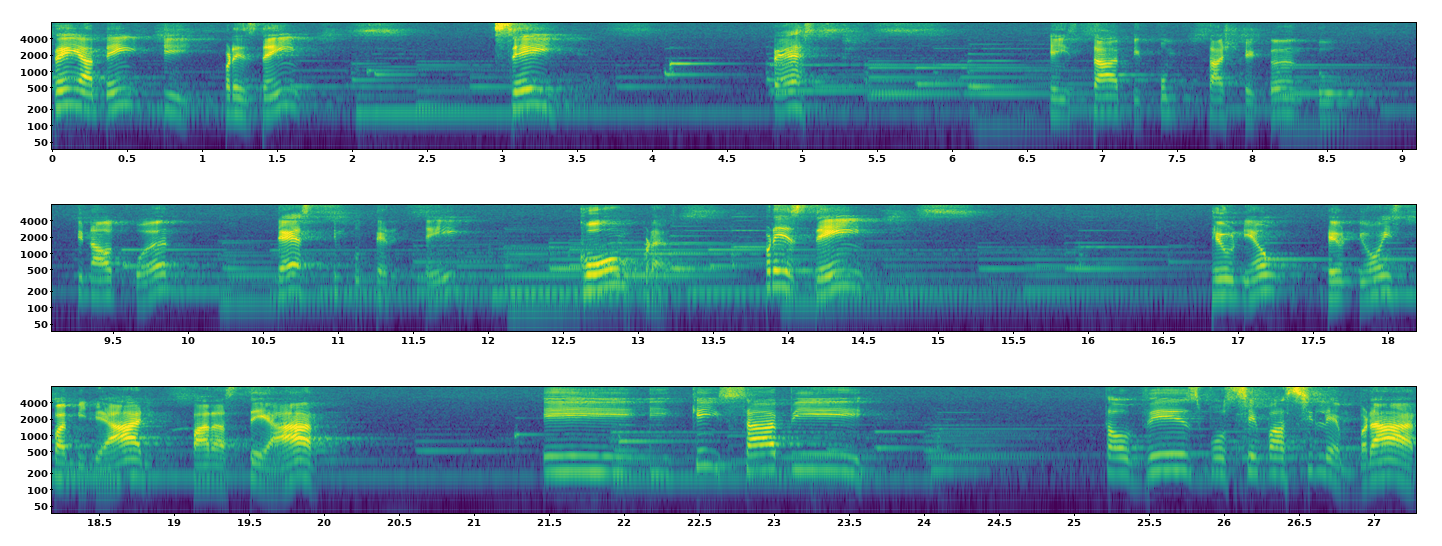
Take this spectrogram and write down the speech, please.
vem à mente presentes, ceias, festas. Quem sabe como está chegando o final do ano, décimo terceiro, compras, presentes, reunião, reuniões familiares para cear, e quem sabe, talvez você vá se lembrar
